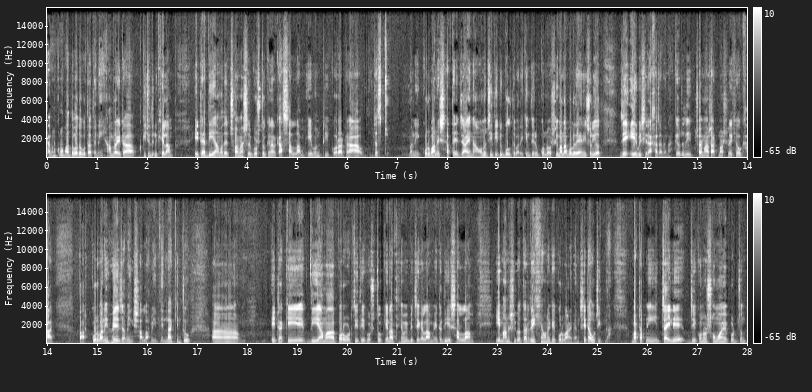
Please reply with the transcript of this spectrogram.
এমন কোনো বাধ্যবাধকতাতে নেই। আমরা এটা কিছুদিন খেলাম। এটা দিয়ে আমাদের ছয় মাসের গোস্ত কেনার কাজ সারলাম। এমনটি করাটা জাস্ট মানে কোরবানির সাথে যায় না, অনুচিত এটুকু বলতে পারি। কিন্তু এরকম কোনো সীমানা বলে দেয়নি শরীয়ত যে এর বেশি রাখা যাবে না। কেউ যদি ছয় মাস, আট মাস রেখেও খায়, তার কোরবানি হয়ে যাবে ইনশাআল্লাহ না কিন্তু এটাকে দিয়ে আমার পরবর্তীতে গোস্ত কেনা থেকে আমি বেঁচে গেলাম, এটা দিয়ে সারলাম, এই মানসিকতা রেখে অনেকে কোরবানি দেন সেটা উচিত না। বাট আপনি চাইলে যে কোনো সময় পর্যন্ত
